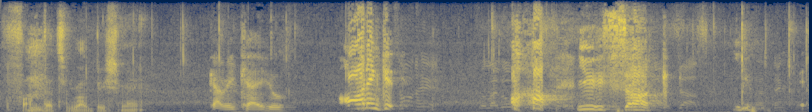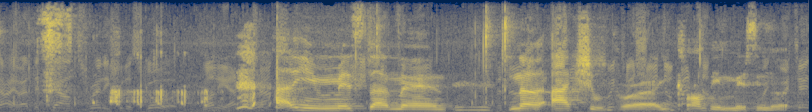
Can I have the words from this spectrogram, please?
Fuck, that's rubbish, mate. Gary Cahill. Oh, I didn't get. Oh, you suck. You, No, he had the chance, really should have scored. Well, he had the chance. how do you miss that, man? No, actual, bro. You can't be missing that. Witted and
